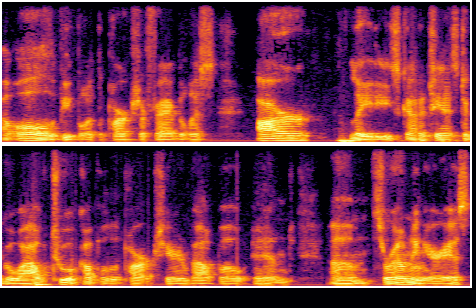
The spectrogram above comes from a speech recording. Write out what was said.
All the people at the parks are fabulous. Our ladies got a chance to go out to a couple of the parks here in Valpo and um, surrounding areas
